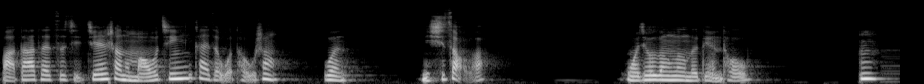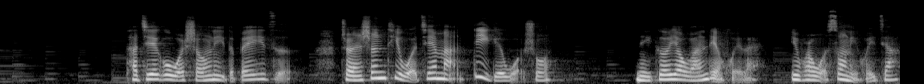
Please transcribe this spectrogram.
把搭在自己肩上的毛巾盖在我头上，问：“你洗澡了？”我就愣愣地点头：“嗯。”他接过我手里的杯子，转身替我接满，递给我说：“你哥要晚点回来。”一会儿我送你回家。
